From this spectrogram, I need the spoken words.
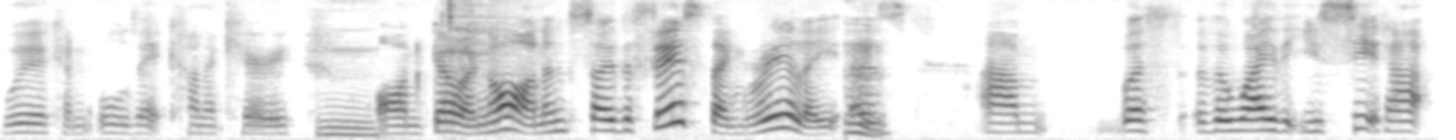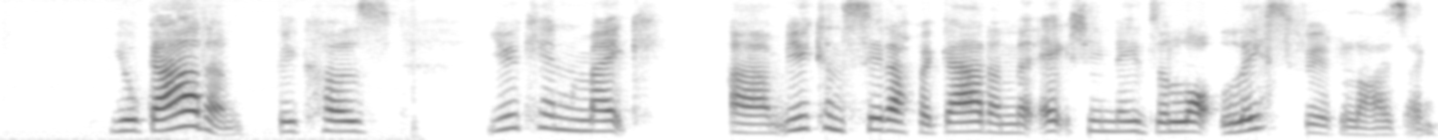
work and all that kind of carry mm. on going on. And so the first thing really mm. is um, with the way that you set up your garden because you can make um, you can set up a garden that actually needs a lot less fertilizing.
